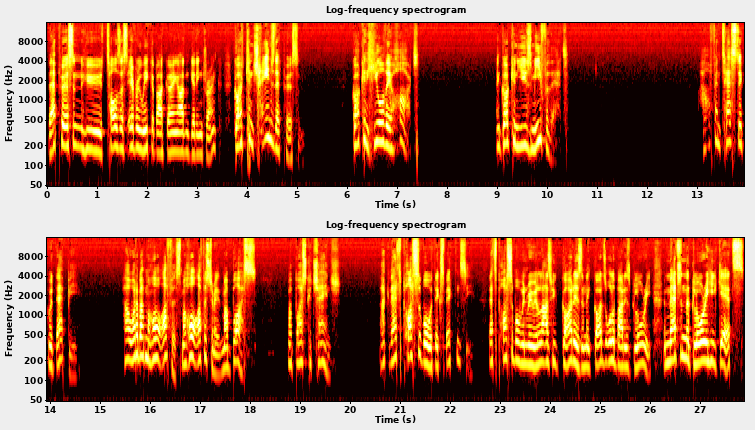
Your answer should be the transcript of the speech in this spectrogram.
That person who tells us every week about going out and getting drunk, God can change that person. God can heal their heart. And God can use me for that. How fantastic would that be? How, what about my whole office? My whole office, to me, my boss. My boss could change. Like, that's possible with expectancy. That's possible when we realize who God is and that God's all about His glory. Imagine the glory He gets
